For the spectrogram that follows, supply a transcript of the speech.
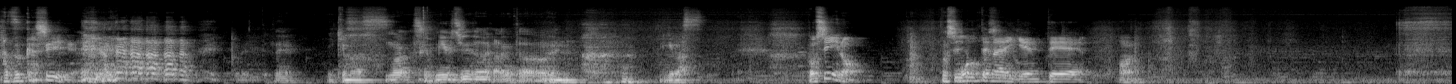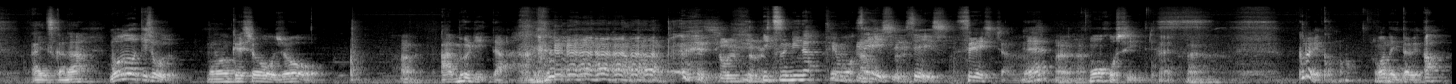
恥ずかしいね。これってね。いきます。まあ身内ネタだからねただのね、いきます。欲しいの。欲しい持ってない限定。はいあいつかな？もののけ少女。もののけ少女。はアムリタいつになっても。聖子聖子。聖子ちゃんね。はいはい。もう欲しいです。はいくらいかなまだい。たけどあ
